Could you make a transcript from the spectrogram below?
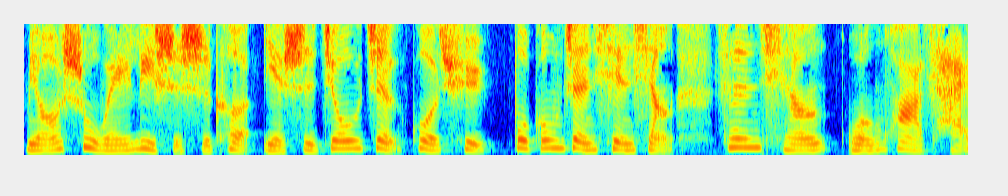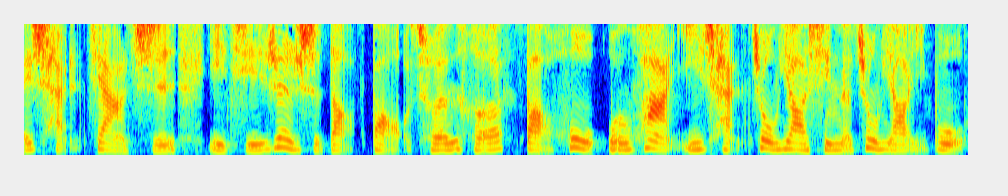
描述为历史时刻，也是纠正过去不公正现象，增强文化财产价值，以及认识到保存和保护文化遗产重要性的重要一步。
